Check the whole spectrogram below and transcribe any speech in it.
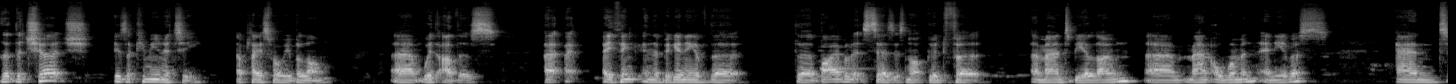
that the church is a community, a place where we belong uh, with others. Uh, I, think in the beginning of the the Bible it says it's not good for a man to be alone, um, man or woman, any of us, and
